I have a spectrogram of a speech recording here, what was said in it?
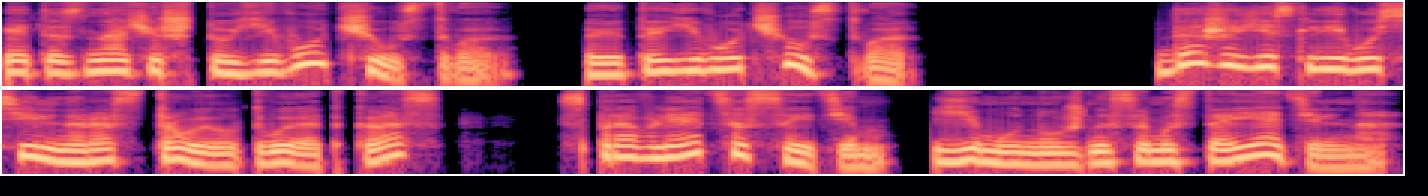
Это значит, что его чувство — это его чувство. Даже если его сильно расстроил твой отказ, справляться с этим ему нужно самостоятельно.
